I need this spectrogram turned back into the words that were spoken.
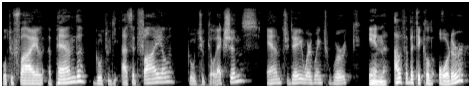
Go to File, Append. Go to the Asset file. Go to Collections. And today we're going to work in alphabetical order.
